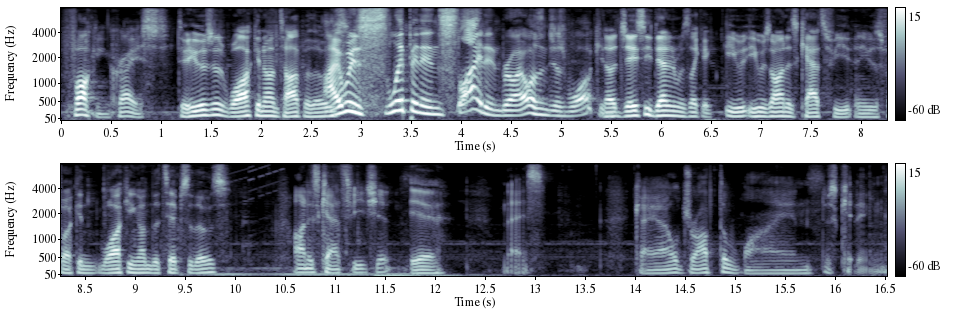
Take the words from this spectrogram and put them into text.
fucking Christ. Dude, he was just walking on top of those. I was slipping and sliding, bro. I wasn't just walking. No, JC Denton was like a, he, he was on his cat's feet and he was fucking walking on the tips of those. On his cat's feet shit. Yeah. Nice. Okay, I'll drop the wine. Just kidding.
